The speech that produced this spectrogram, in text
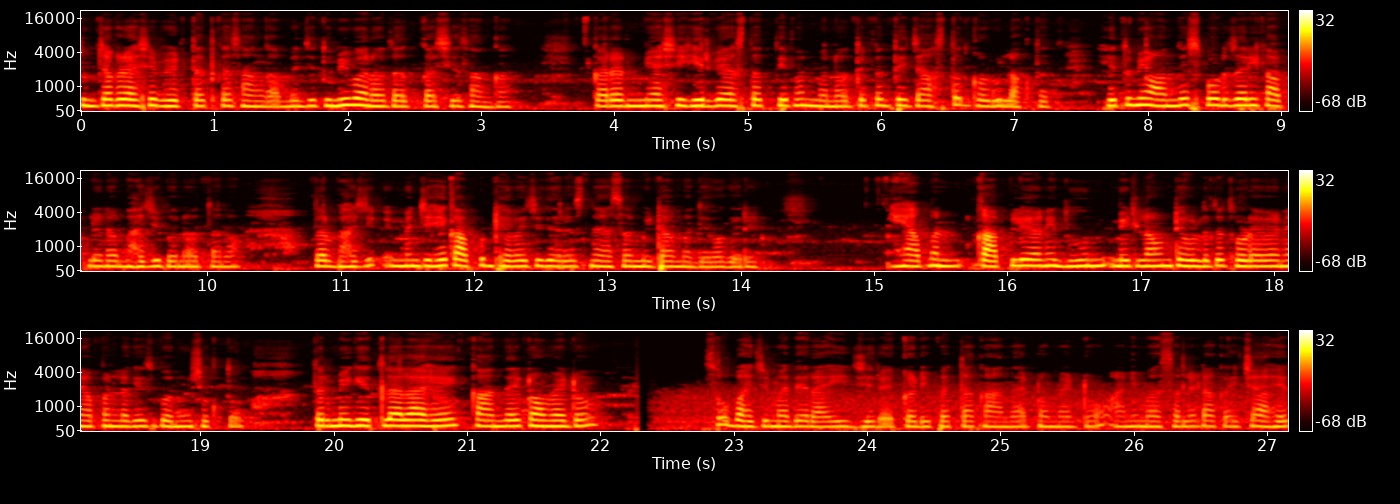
तुमच्याकडे असे भेटतात का सांगा? म्हणजे तुम्ही बनवतात का असे सांगा? कारण मी असे हिरवे असतात ते पण बनवते पण ते जास्त गडू लागतात. हे तुम्ही ऑन द स्पॉट जरी कापले ना भाजी बनवताना तर भाजी म्हणजे हे कापून ठेवायची गरज नाही असं मिठामध्ये वगैरे. हे आपण कापले आणि धुवून मीठ लावून ठेवलं तर थोड्या वेळाने आपण लगेच बनवू शकतो. तर मी घेतलेला आहे कांदे टोमॅटो. सो भाजीमध्ये राई जिरे कढीपत्ता कांदा टोमॅटो आणि मसाले टाकायचे आहेत.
